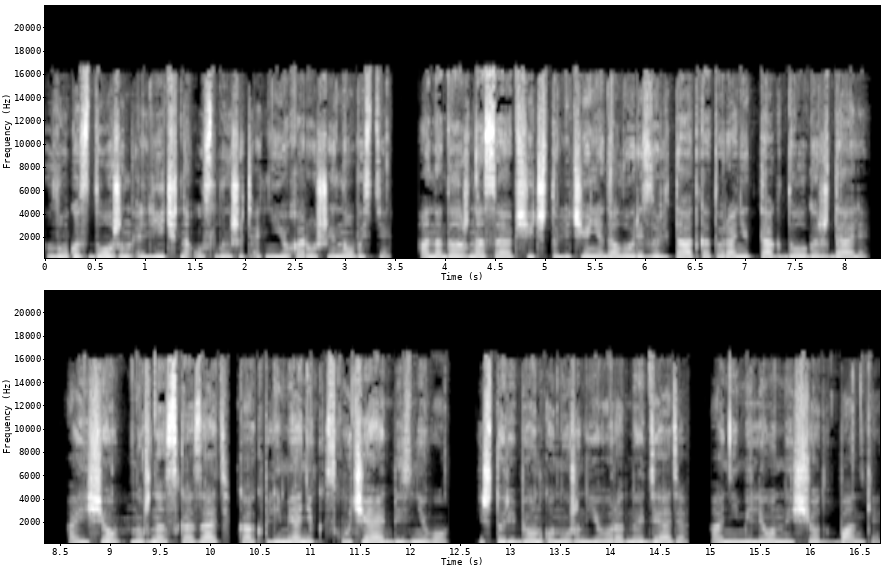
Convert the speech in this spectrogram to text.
Лукас должен лично услышать от нее хорошие новости. Она должна сообщить, что лечение дало результат, который они так долго ждали. А еще нужно сказать, как племянник скучает без него, и что ребенку нужен его родной дядя, а не миллионный счет в банке.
